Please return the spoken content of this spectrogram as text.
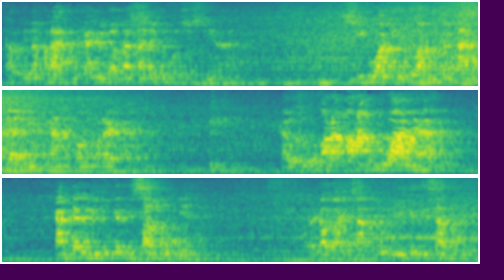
kalau kita perhatikan di bapak tadi khususnya, siwak itu hampir ada di kantong mereka. Kalau untuk orang-orang tuanya, kadang diikat di sabuknya. Mereka pakai sabuk, diikat di sabuknya.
